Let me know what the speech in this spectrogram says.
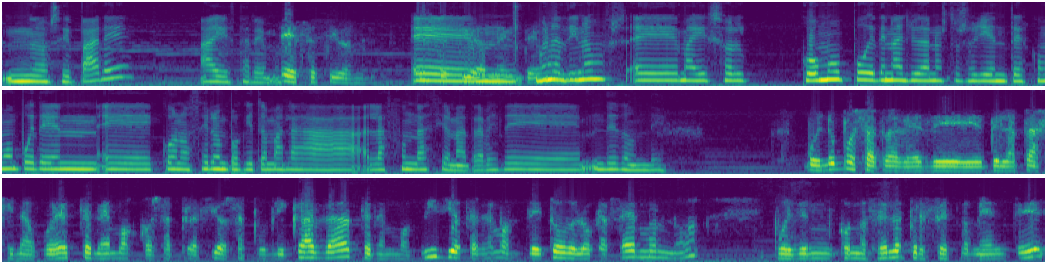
no se pare, ahí estaremos. efectivamente. Eh, efectivamente, bueno, dinos, eh, Marisol, ¿cómo pueden ayudar a nuestros oyentes? ¿Cómo pueden eh, conocer un poquito más la, la fundación? ¿A través de, de dónde? Bueno, pues a través de, de la página web tenemos cosas preciosas publicadas, tenemos vídeos, tenemos de todo lo que hacemos, ¿no? Pueden conocerlo perfectamente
